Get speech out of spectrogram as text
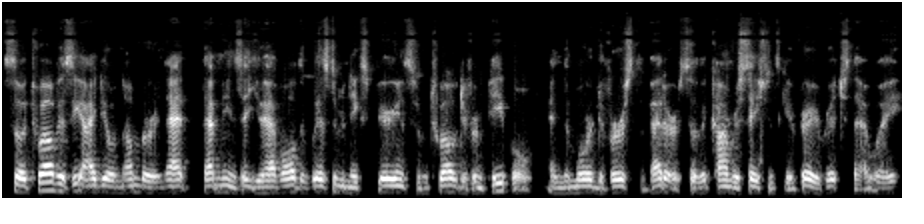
So 12 is the ideal number, and that that means that you have all the wisdom and experience from 12 different people, and the more diverse, the better. So the conversations get very rich that way.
